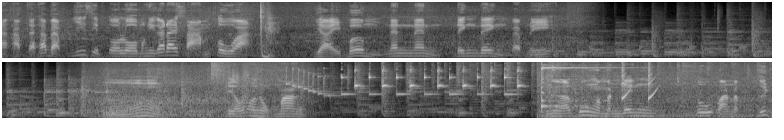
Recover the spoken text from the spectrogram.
นะครับ แต่ถ้าแบบ 20 ตัวโลบางทีก็ได้ 3 ตัว ใหญ่เบิ้มแน่น ๆ เด้งๆ แบบนี้ อืมเคี้ยวสนุกมาก เนื้อกุ้งอะมันเด้ง สู้กันแบบกึด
